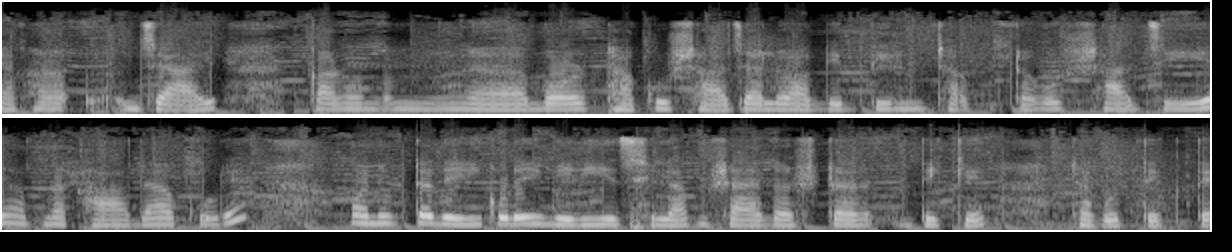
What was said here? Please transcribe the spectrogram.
দেখা যায়, কারণ বর ঠাকুর সাজালো, আগের দিন ঠাকুর ঠাকুর সাজিয়ে আমরা খাওয়া দাওয়া করে অনেকটা দেরি করেই বেরিয়েছিলাম, সাড়ে দশটার দিকে ঠাকুর দেখতে।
